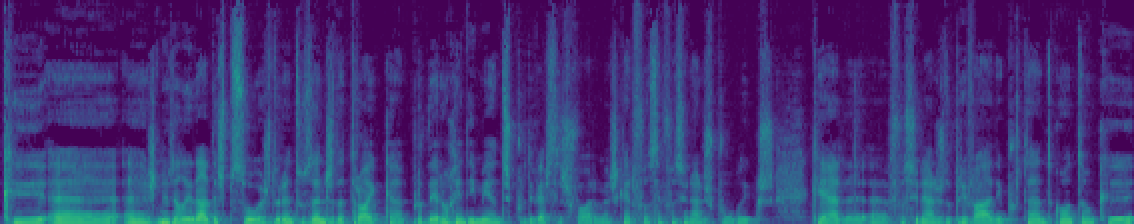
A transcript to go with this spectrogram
que a, a generalidade das pessoas durante os anos da Troika perderam rendimentos por diversas formas, quer fossem funcionários públicos, quer uh, funcionários do privado, e portanto contam que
